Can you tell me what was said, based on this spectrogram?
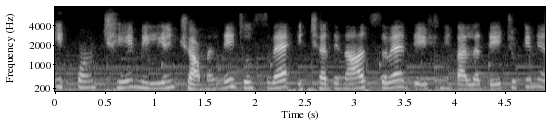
1.6 ਮਿਲੀਅਨ ਸ਼ਾਮਲ ਨੇ, ਜੋ ਸਵੈ ਇੱਛਾ ਦੇ ਨਾਲ ਸਵੈ ਦੇਸ਼ ਨਿਕਾਲਾ ਦੇ ਚੁੱਕੇ ਨੇ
